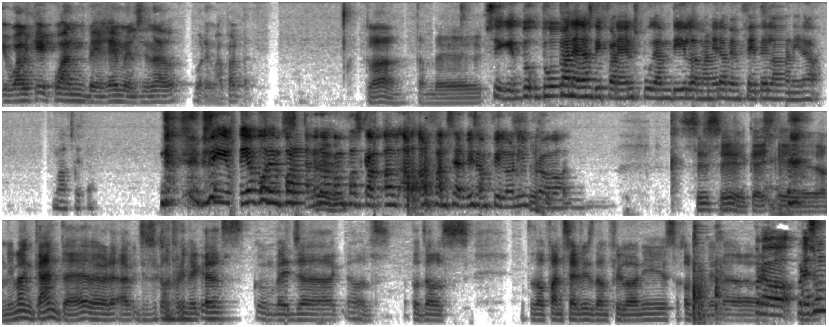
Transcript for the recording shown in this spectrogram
Igual que quan veguem el Senado, veurem a part. Clar, també... O sigui, du dues maneres diferents podem dir la manera ben feta i la manera mal feta. o sigui, ja podem parlar no, de Sí. com fas el, el, el fanservice en Filoni, però Sí, sí, que, que a mi m'encanta, eh? Veure, jo soc el primer que es conveig a, els, a tots els tot el fanservice d'en Filoni, soc el primer que... Però, però és un,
